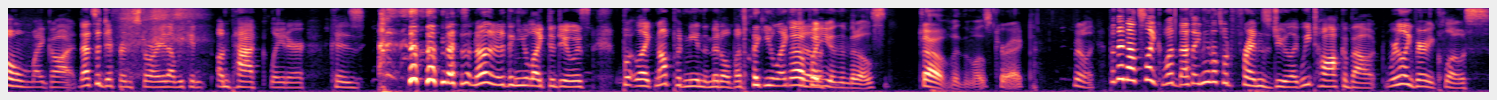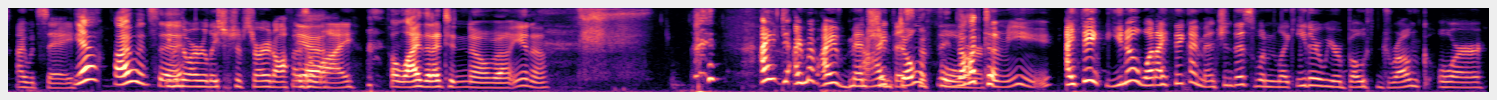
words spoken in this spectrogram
Oh my god, that's a different story that we can unpack later. Because that's another thing you like to do is put like not put me in the middle, but like you like No, to put you in the middle. is Probably the most correct. Really. But then that's like what that's I think that's what friends do. Like we talk about. We're like very close. I would say. Yeah, I would say Even though our relationship started off as Yeah. a lie. a lie that I didn't know about. You know, I, d- I remember I have mentioned I this don't. before. Not to me. I think you know what I think I mentioned this when like either we were both drunk or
